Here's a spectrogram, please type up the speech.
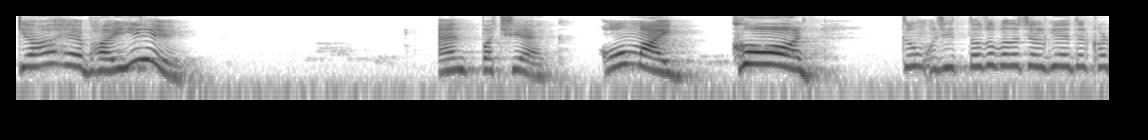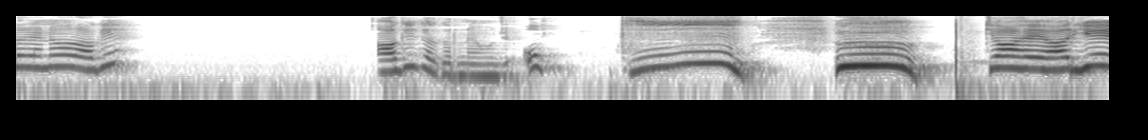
क्या है भाई ये? एंड पचैक ओ माय गॉड तो मुझे इतना तो पता चल गया इधर खड़ा रहना और आगे? आगे क्या करना है मुझे? ओ क्या है यार ये?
